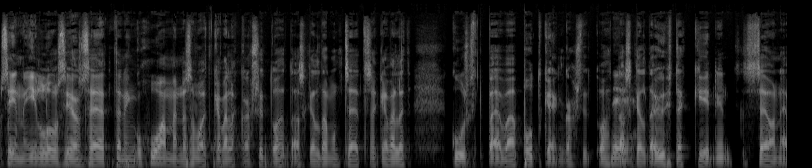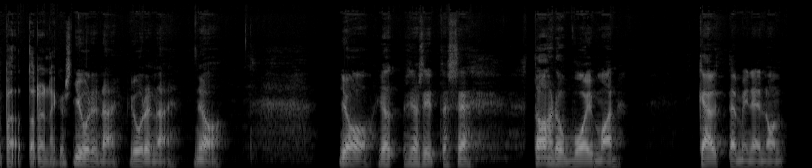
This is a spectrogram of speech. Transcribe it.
siinä illuusio on se, että niinku huomenna sä voit kävellä 20 000 askelta, mutta se, että sä kävelet 60 päivää putkeen 20 000 niin. askelta yhtäkkiä, niin se on epätodennäköistä. Juuri näin, juuri näin, joo. Joo, ja, ja sitten se tahdonvoiman käyttäminen on,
